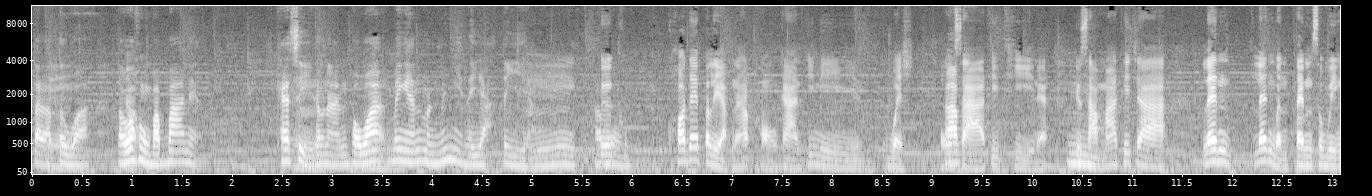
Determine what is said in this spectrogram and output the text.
แต่ละอืมตัว แต่ว่าครับของบับบ้าเนี่ยแค่ อืม4เท่านั้น เพราะว่าอืมไม่งั้นมันไม่มีระยะตีอะ อืมครับคือผมข้อได้เปรียบนะครับของการที่มีเวชองศาทีทีๆเนี่ยอืมคือสามารถที่จะเล่นเล่นเหมือนเต็มสวิง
